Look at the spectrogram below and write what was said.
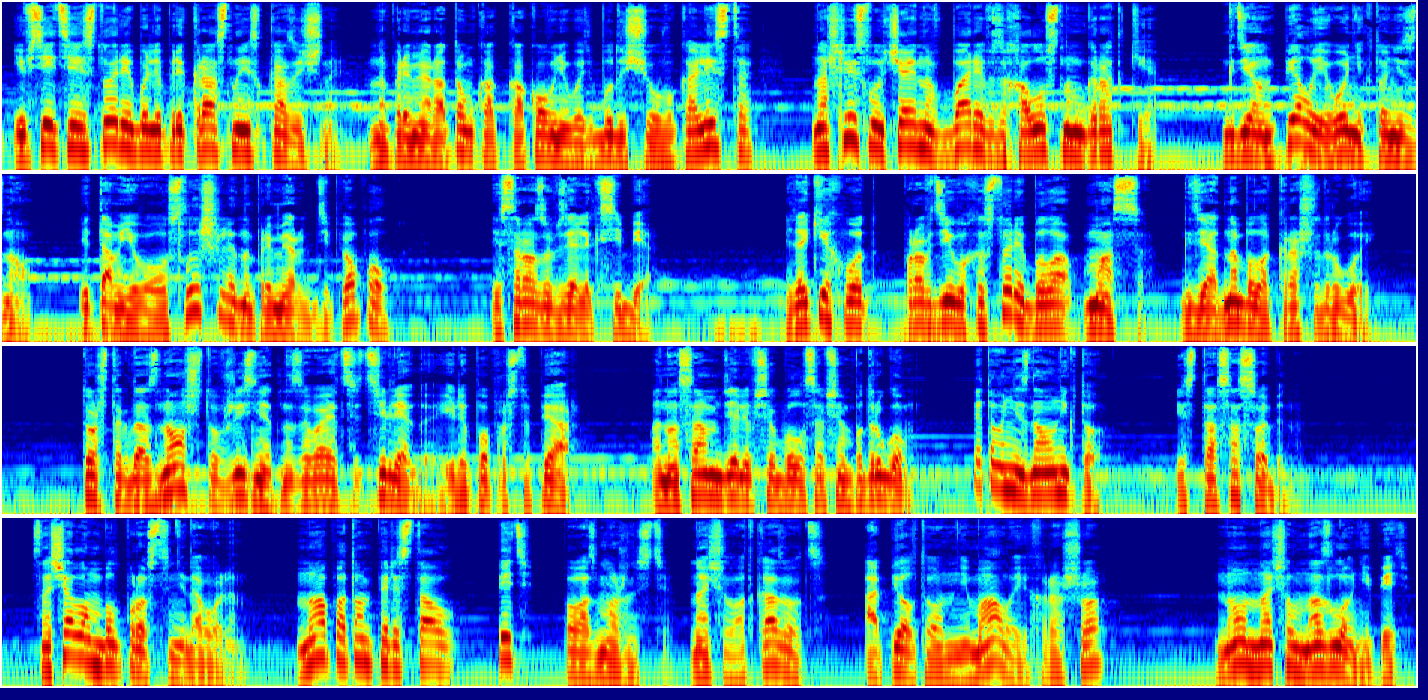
И все эти истории были прекрасны и сказочны. Например, о том, как какого-нибудь будущего вокалиста нашли случайно в баре в захолустном городке, где он пел, и его никто не знал. И там его услышали, например, Deep Purple, и сразу взяли к себе. И таких вот правдивых историй была масса, где одна была краше другой. Тоже тогда знал, что в жизни это называется телега или попросту пиар. А на самом деле все было совсем по-другому. Этого не знал никто. И Стас особенно. Сначала он был просто недоволен. Ну а потом перестал петь по возможности. Начал отказываться. А пел-то он немало и хорошо. Но он начал назло не петь.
